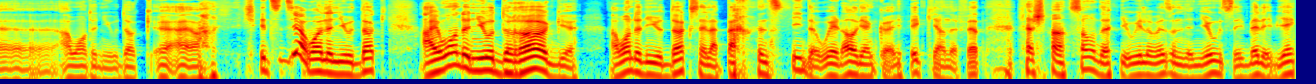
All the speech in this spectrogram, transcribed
euh, I Want a New Duck. Euh, J'ai-tu dit I Want a New Duck? I Want a New Drug. I Want a New Duck, c'est la parodie de Weird Yankovic qui en a fait. La chanson de Huey Lewis and the News, c'est bel et bien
